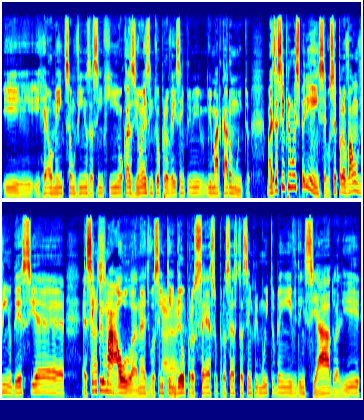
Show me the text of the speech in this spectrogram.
e, e realmente são vinhos assim que em ocasiões em que eu provei sempre me, me marcaram muito. Mas é sempre uma experiência. Você provar um vinho desse é, é sempre sim. uma aula, né? De você Ah, entender é. o processo. O processo está sempre muito bem evidenciado ali.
